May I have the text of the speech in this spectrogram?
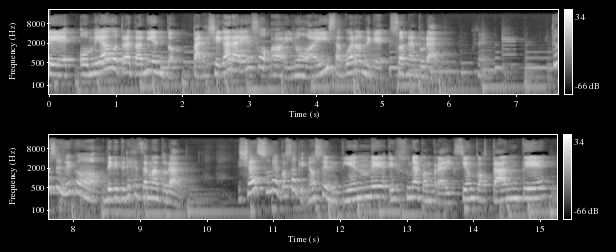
eh, o me hago tratamiento para llegar a eso, ay, no, ahí se acuerdan de que sos natural. Sí. Entonces es como de que tenés que ser natural. Ya es una cosa que no se entiende, es una contradicción constante.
